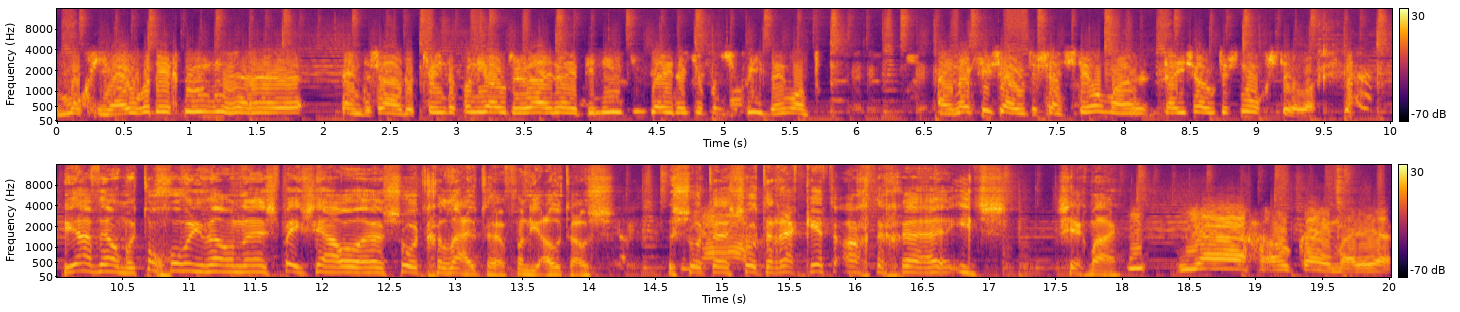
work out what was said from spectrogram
mocht je je ogen dicht doen en er zouden twintig van die auto's rijden, dan heb je niet het idee dat je op een circuit bent. Want elektrische auto's zijn stil, maar deze auto is nog stiller. Ja, wel, maar toch hoor je wel een eh, speciaal eh, soort geluid eh, van die auto's. Een soort, eh, soort raketachtig eh, iets, zeg maar. Ja, oké, maar ja,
